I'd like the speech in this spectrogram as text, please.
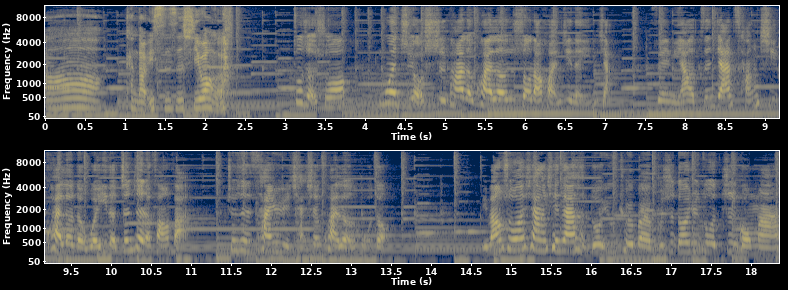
哦，看到一丝丝希望了。作者说，因为只有十趴的快乐是受到环境的影响，所以你要增加长期快乐的唯一的真正的方法，就是参与产生快乐的活动。比方说，像现在很多 YouTuber 不是都会去做志工吗？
